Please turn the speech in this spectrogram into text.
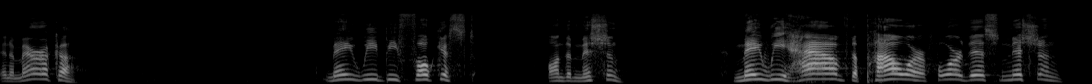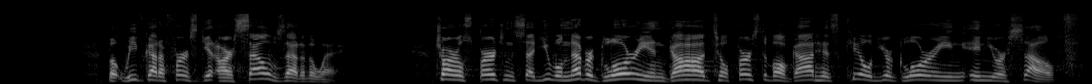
in America. May we be focused on the mission. May we have the power for this mission but we've got to first get ourselves out of the way. Charles Spurgeon said, You will never glory in God till, first of all, God has killed your glorying in yourself.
